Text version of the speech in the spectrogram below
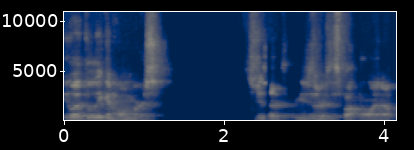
He led the league in homers. He deserves, he deserves a spot in the lineup.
